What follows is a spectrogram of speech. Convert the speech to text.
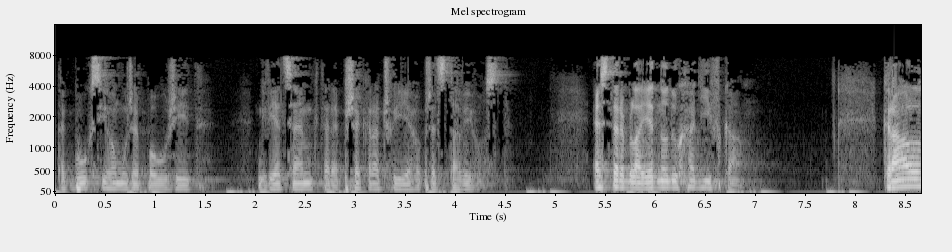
tak Bůh si ho může použít k věcem, které překračují jeho představivost. Ester byla jednoduchá dívka, Král,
